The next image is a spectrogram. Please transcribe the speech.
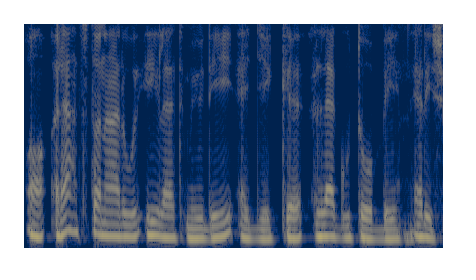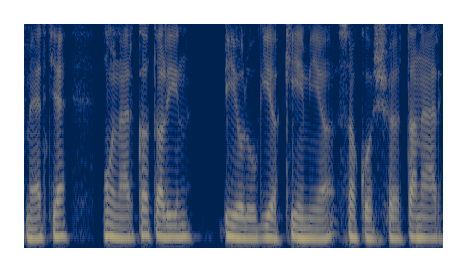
A Rácz tanár úr életműdi egyik legutóbbi elismertje Molnár Katalin, biológia-kémia szakos tanár,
